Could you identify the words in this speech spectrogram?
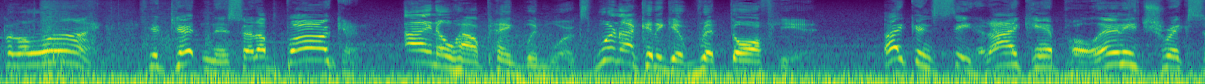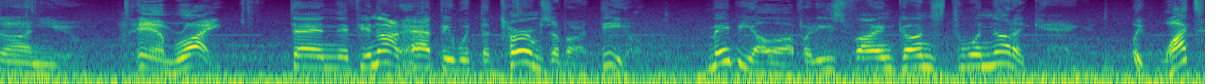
Top of the line. You're getting this at a bargain. I know how Penguin works. We're not gonna get ripped off here. I can see that I can't pull any tricks on you. Damn right. Then, if you're not happy with the terms of our deal, maybe I'll offer these fine guns to another gang. Wait, what?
